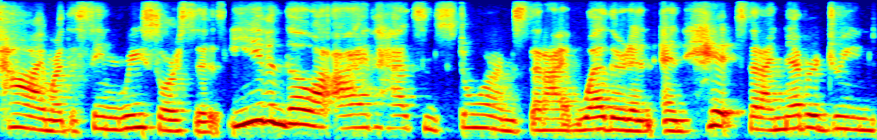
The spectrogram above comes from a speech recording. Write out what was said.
time or the same resources? Even though I've had some storms that I have weathered and, and hits that I never dreamed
